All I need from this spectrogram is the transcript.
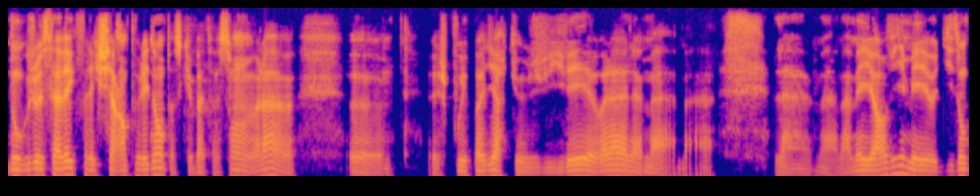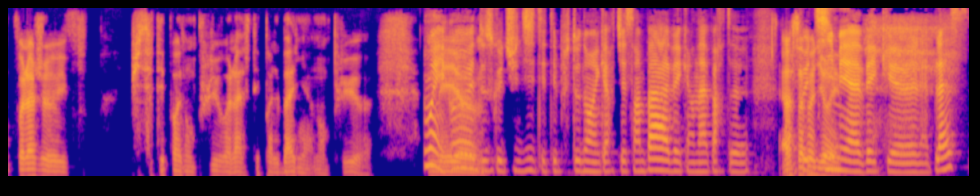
Donc je savais qu'il fallait que je serre un peu les dents parce que, bah, de toute façon, voilà, je pouvais pas dire que je vivais, heu, voilà, la ma ma la ma ma meilleure vie, mais disons que, voilà, je puis c'était pas non plus, voilà, c'était pas le bagne, hein, non plus, heu, Ouais, de ce que tu dis, tu étais plutôt dans un quartier sympa avec un appart, pas petit, mais avec, la place.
